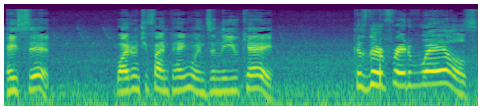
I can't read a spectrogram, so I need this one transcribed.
Hey Sid, why don't you find penguins in the UK? Because they're afraid of whales.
